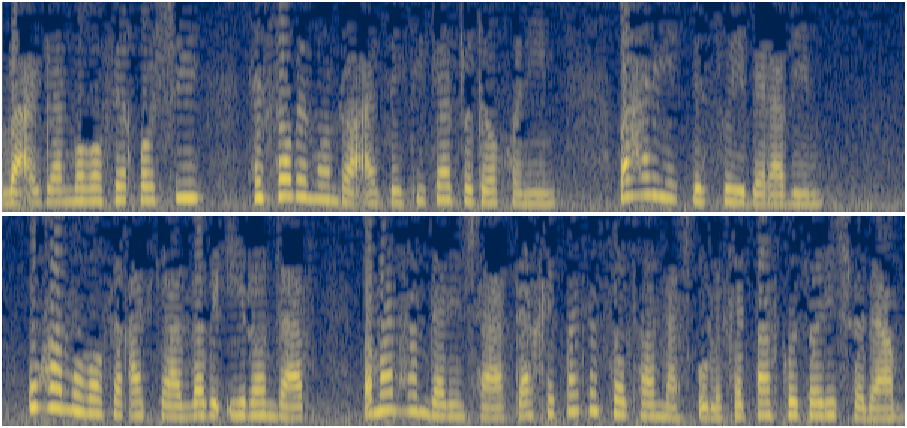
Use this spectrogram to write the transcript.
و اگر موافق باشی حسابمان را از یکدیگر جدا کنیم و هر یک به سوی برویم او هم موافقت کرد و به ایران رفت و من هم در این شهر در خدمت سلطان مشغول خدمت گذاری شدم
